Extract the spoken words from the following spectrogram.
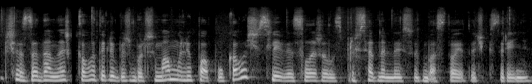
Сейчас задам, знаешь, кого ты любишь больше, маму или папу? У кого счастливее сложилась профессиональная судьба с твоей точки зрения?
